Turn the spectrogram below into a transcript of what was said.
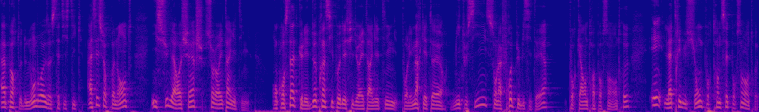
apporte de nombreuses statistiques assez surprenantes issues de la recherche sur le retargeting. On constate que les deux principaux défis du retargeting pour les marketeurs B2C sont la fraude publicitaire, pour 43% d'entre eux, et l'attribution pour 37% d'entre eux.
